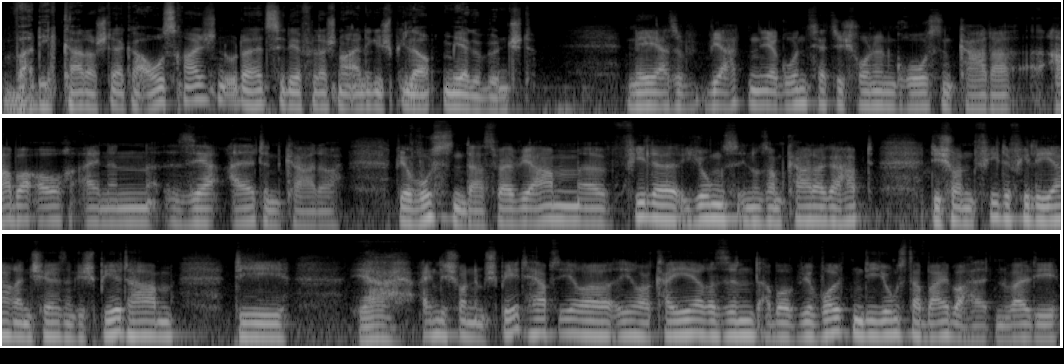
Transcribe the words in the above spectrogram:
War die Kaderstärke ausreichend oder hättest du dir vielleicht noch einige Spieler mehr gewünscht? Nee, also wir hatten ja grundsätzlich schon einen großen Kader, aber auch einen sehr alten Kader. Wir wussten das, weil wir haben äh, viele Jungs in unserem Kader gehabt, die schon viele, viele Jahre in Chelsea gespielt haben, die ja, eigentlich schon im Spätherbst ihrer, ihrer Karriere sind, aber wir wollten die Jungs dabei behalten, weil die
